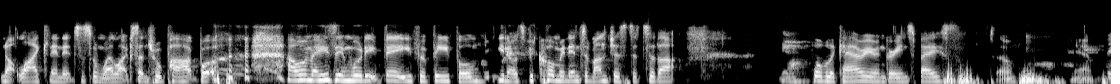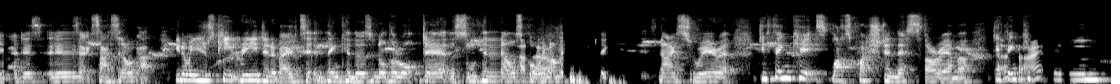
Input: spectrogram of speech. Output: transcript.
not likening it to somewhere like Central Park, but how amazing would it be for people, you know, to be coming into Manchester to that yeah. public area and green space. So yeah. yeah, it is. It is exciting. You know, when you just keep reading about it and thinking there's another update, there's something else going on. It's nice to hear it. Do you think it's last question? This, sorry, Emma. Do you think right. um,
